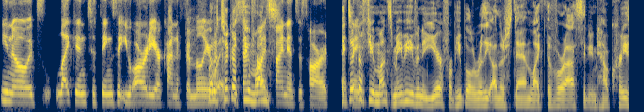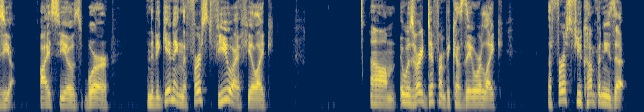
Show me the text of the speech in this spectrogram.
you know, it's likened to things that you already are kind of familiar but with. It took a few months. Finance is hard. It I took think. a few months, maybe even a year, for people to really understand like the veracity and how crazy ICOs were. In the beginning, the first few, I feel like, um, it was very different because they were like the first few companies that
